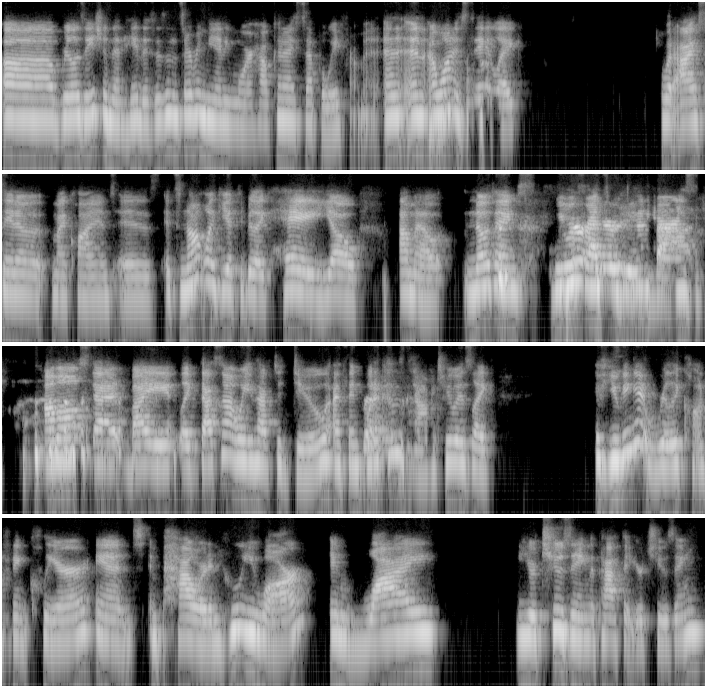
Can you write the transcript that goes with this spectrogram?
a realization that hey, this isn't serving me anymore. How can I step away from it? And and I Mhm. want to say like what I say to my clients is it's not like you have to be like, hey, yo, I'm out. No thanks. We were friends for 10 years. I'm all set. Bye. Like that's not what you have to do. I think what it comes down to is like if you can get really confident, clear, and empowered in who you are and why you're choosing the path that you're choosing,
